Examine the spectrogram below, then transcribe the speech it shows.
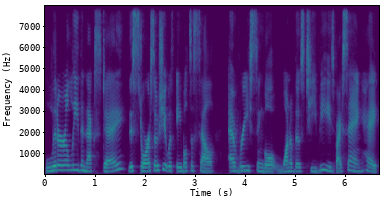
literally the next day, this store associate was able to sell every single one of those TVs by saying, hey,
